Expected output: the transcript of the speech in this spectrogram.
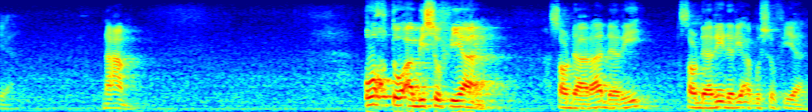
Ya. Naam. Ukhtu Abi Sufyan, saudara dari saudari dari Abu Sufyan.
